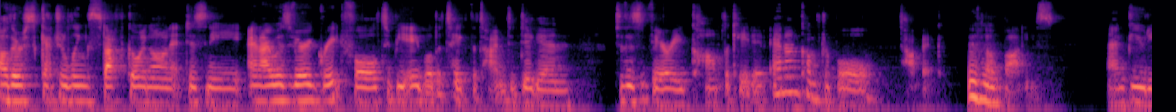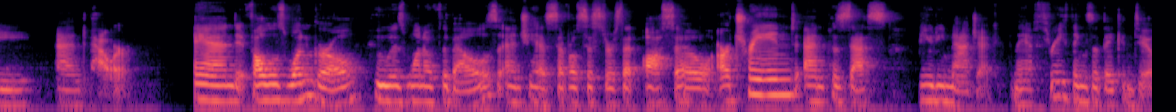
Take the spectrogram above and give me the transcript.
other scheduling stuff going on at Disney. And I was very grateful to be able to take the time to dig in to this very complicated and uncomfortable topic Mhm. of bodies and beauty and power. And it follows one girl who is one of the Belles, and she has several sisters that also are trained and possess beauty magic. And they have three things that they can do.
